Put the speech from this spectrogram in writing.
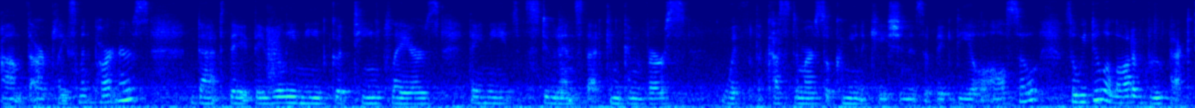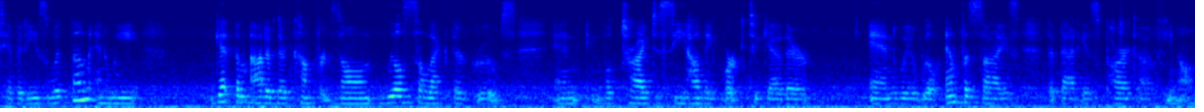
um, our placement partners that they, they really need good team players. They need students that can converse with the customers, so communication is a big deal also. So we do a lot of group activities with them and we get them out of their comfort zone. We'll select their groups and, and we'll try to see how they work together and we will emphasize that that is part of, you know,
